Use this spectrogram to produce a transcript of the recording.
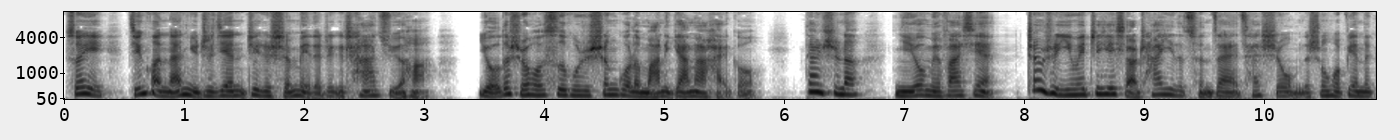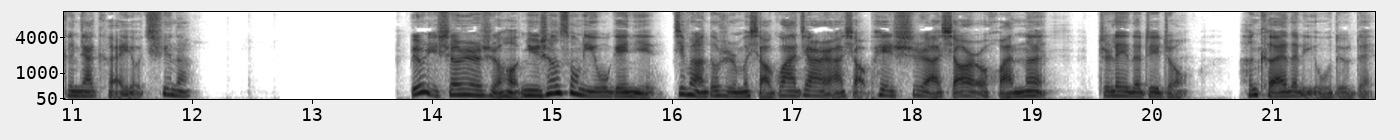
所以，尽管男女之间这个审美的这个差距，哈，有的时候似乎是升过了马里亚纳海沟，但是呢，你有没有发现，正是因为这些小差异的存在，才使我们的生活变得更加可爱有趣呢？比如你生日的时候，女生送礼物给你，基本上都是什么小挂件啊、小配饰啊、小耳环呢之类的这种很可爱的礼物，对不对？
